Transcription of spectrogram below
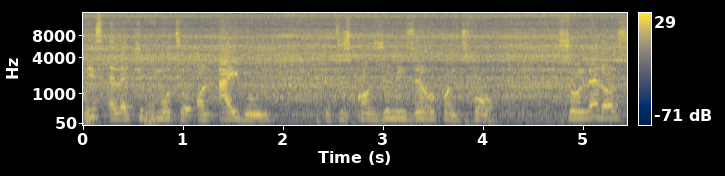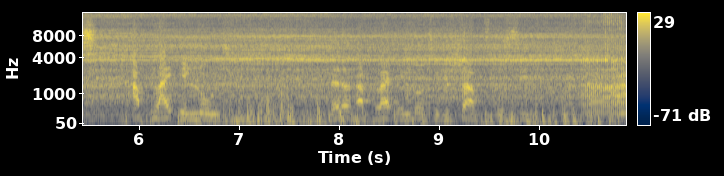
this electric motor on idle it is consuming 0.4 so let us apply a load. Let us apply a load to the shaft to see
